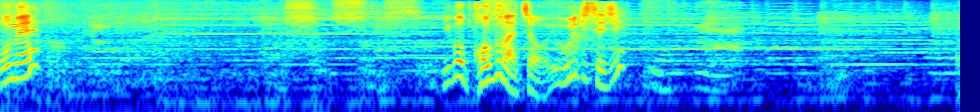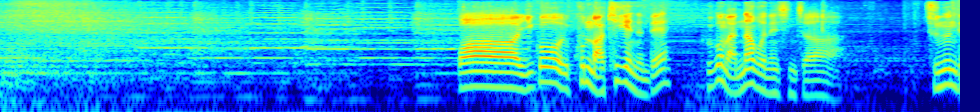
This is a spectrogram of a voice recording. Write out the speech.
오메? 이거 버그 맞죠? 왜 이렇게 세지? 와 이거 곧 막히겠는데? 그거 맞나 보네 진짜 주는 데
